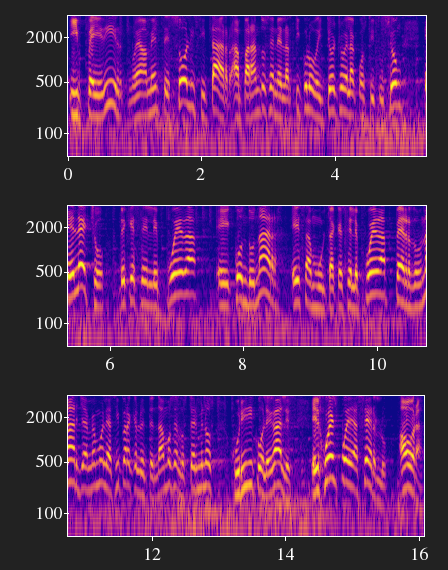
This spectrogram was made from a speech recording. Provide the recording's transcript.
y pedir nuevamente, solicitar, amparándose en el artículo 28 de la Constitución, el hecho de que se le pueda eh, condonar esa multa, que se le pueda perdonar, llamémosle así para que lo entendamos en los términos jurídico-legales. El juez puede hacerlo. Ahora,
